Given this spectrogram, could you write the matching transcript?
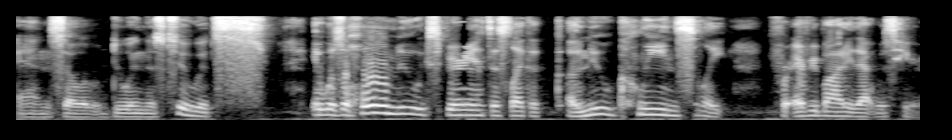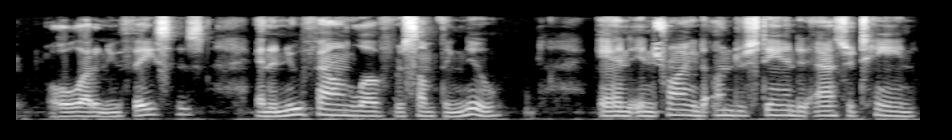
And so doing this too, it's it was a whole new experience. It's like a, a new clean slate for everybody that was here. A whole lot of new faces and a newfound love for something new. And in trying to understand and ascertain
